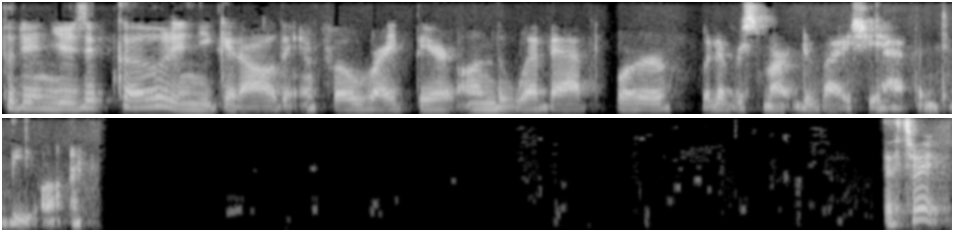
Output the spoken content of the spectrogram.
put in your zip code and you get all the info right there on the web app or whatever smart device you happen to be on. That's right.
